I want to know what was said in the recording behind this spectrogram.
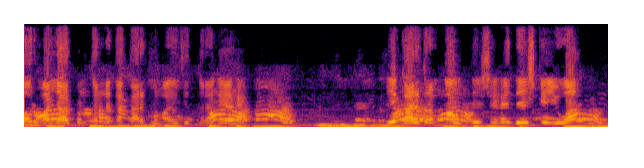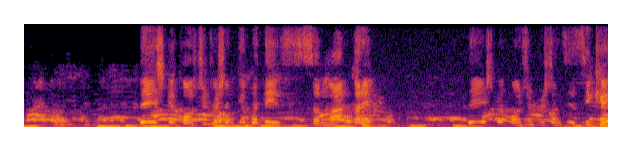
और माल्यार्पण करने का कार्यक्रम आयोजित करा गया है। ये कार्यक्रम का उद्देश्य है देश के युवा, देश के कॉन्स्टिट्यूशन के प्रति सम्मान करें, देश के कॉन्स्टिट्यूशन से सीखे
